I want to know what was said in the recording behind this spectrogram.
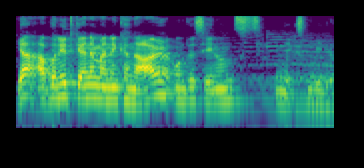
Ja, abonniert gerne meinen Kanal und wir sehen uns im nächsten Video.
